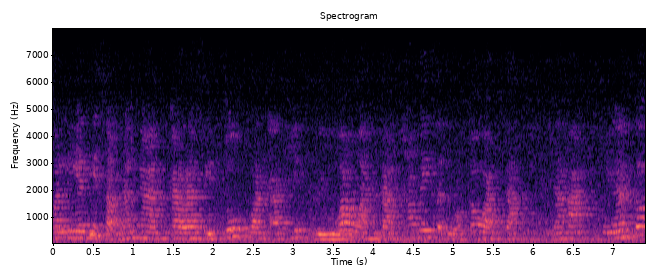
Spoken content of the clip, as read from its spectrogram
มาเรียนที่สำนักงานการสิทธิ์ทุกวันอาทิตย์ หรือว่าวันจันทร์ถ้าไม่สะดวกก็วันจันทร์นะคะดังนั้นก็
